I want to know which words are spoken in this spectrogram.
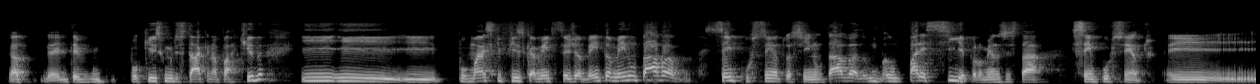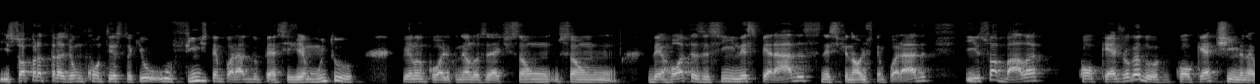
ele teve pouquíssimo destaque na partida e, e, e por mais que fisicamente esteja bem, também não estava 100% assim, não estava, não, parecia pelo menos estar 100%. E, e só para trazer um contexto aqui, o, o, fim de temporada do PSG é muito melancólico, né, Losetti? São, são derrotas assim inesperadas nesse final de temporada e isso abala qualquer jogador, qualquer time, né?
